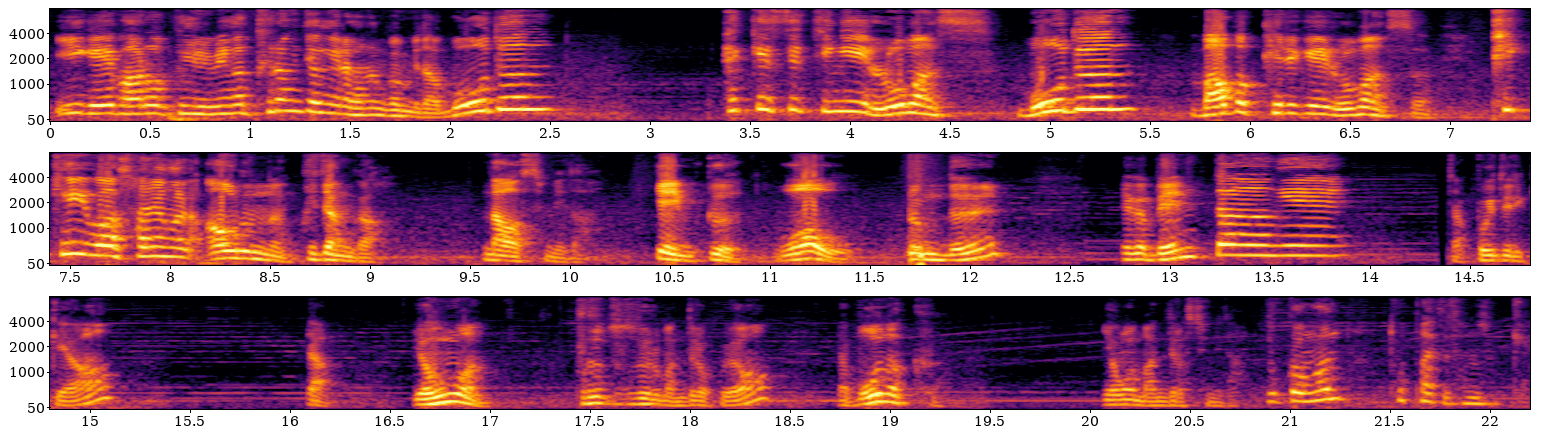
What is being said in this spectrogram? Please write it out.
이게 바로 그 유명한 트랑장이라 하는 겁니다. 모든 패켓 세팅의 로만스, 모든 마법 캐릭의 로만스, PK와 사냥을 아우르는 그 장갑 나왔습니다. 게임 끝. 와우. 여러분들, 제가 맨 땅에, 자, 보여드릴게요. 자, 영원 브루토스로 만들었고요. 자, 모너크 영원 만들었습니다. 뚜껑은 토파즈 3속캡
